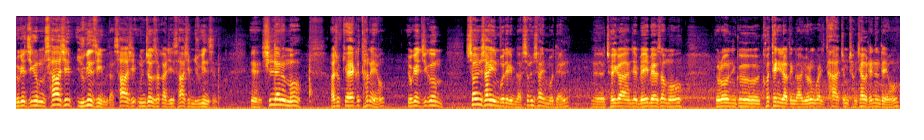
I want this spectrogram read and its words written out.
요게 지금 46인승입니다. 40 운전석까지 46인승. 예, 실내는 뭐 아주 깨끗하네요. 요게 지금 선샤인 모델입니다. 선샤인 모델. 예, 저희가 이제 매입해서 뭐 요런 그 커튼이라든가 요런 거까지 다 좀 장착을 했는데요.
